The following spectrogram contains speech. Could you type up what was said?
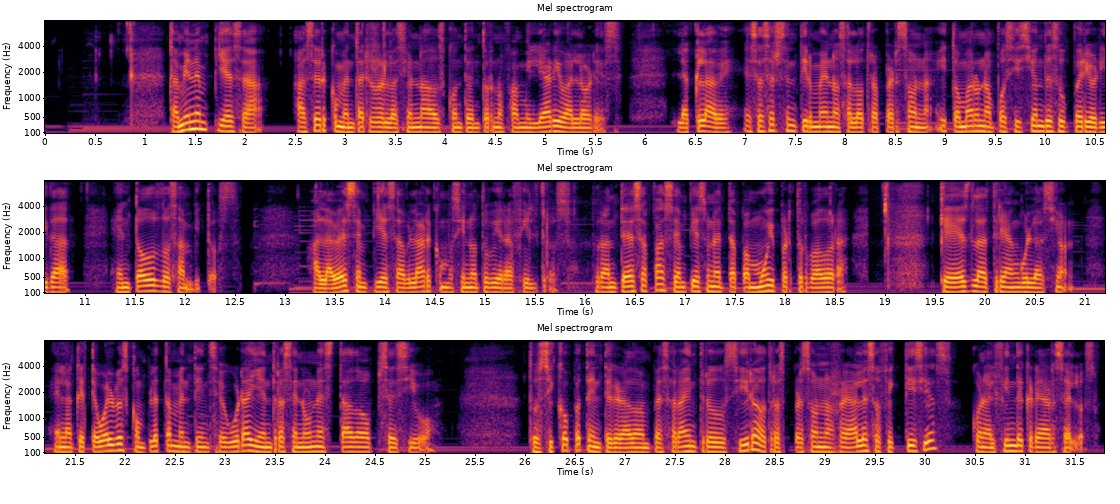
También empieza a hacer comentarios relacionados con tu entorno familiar y valores. La clave es hacer sentir menos a la otra persona y tomar una posición de superioridad en todos los ámbitos. A la vez empieza a hablar como si no tuviera filtros. Durante esa fase empieza una etapa muy perturbadora, que es la triangulación, en la que te vuelves completamente insegura y entras en un estado obsesivo. Tu psicópata integrado empezará a introducir a otras personas reales o ficticias con el fin de crear celos.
